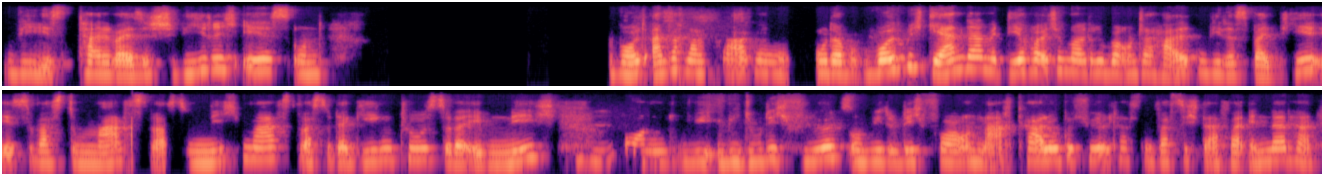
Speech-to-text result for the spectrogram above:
wie es teilweise schwierig ist. Und wollte einfach mal fragen oder wollte mich gern da mit dir heute mal drüber unterhalten, wie das bei dir ist, was du machst, was du nicht machst, was du dagegen tust oder eben nicht mhm. und wie, wie du dich fühlst und wie du dich vor und nach Carlo gefühlt hast und was sich da verändert hat.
